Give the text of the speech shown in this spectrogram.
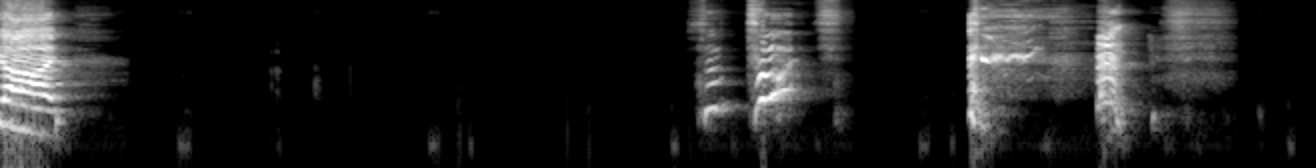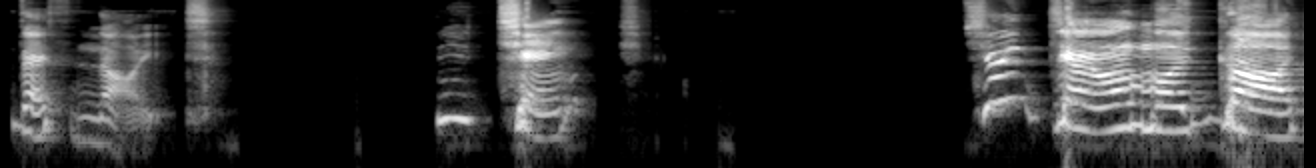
god! Sometimes... That's not... You change? Shut down, oh my god!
